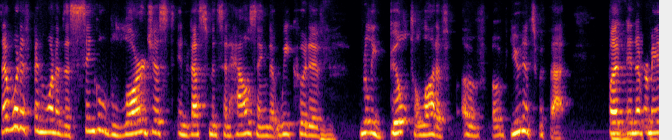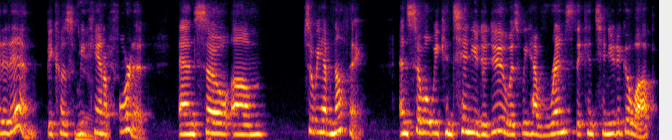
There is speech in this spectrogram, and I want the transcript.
That would have been one of the single largest investments in housing that we could have Mhm. really built a lot of, of, of units with that. But Mhm. it never made it in because we Yeah. can't afford it. And so um, so we have nothing. And so what we continue to do is we have rents that continue to go up.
